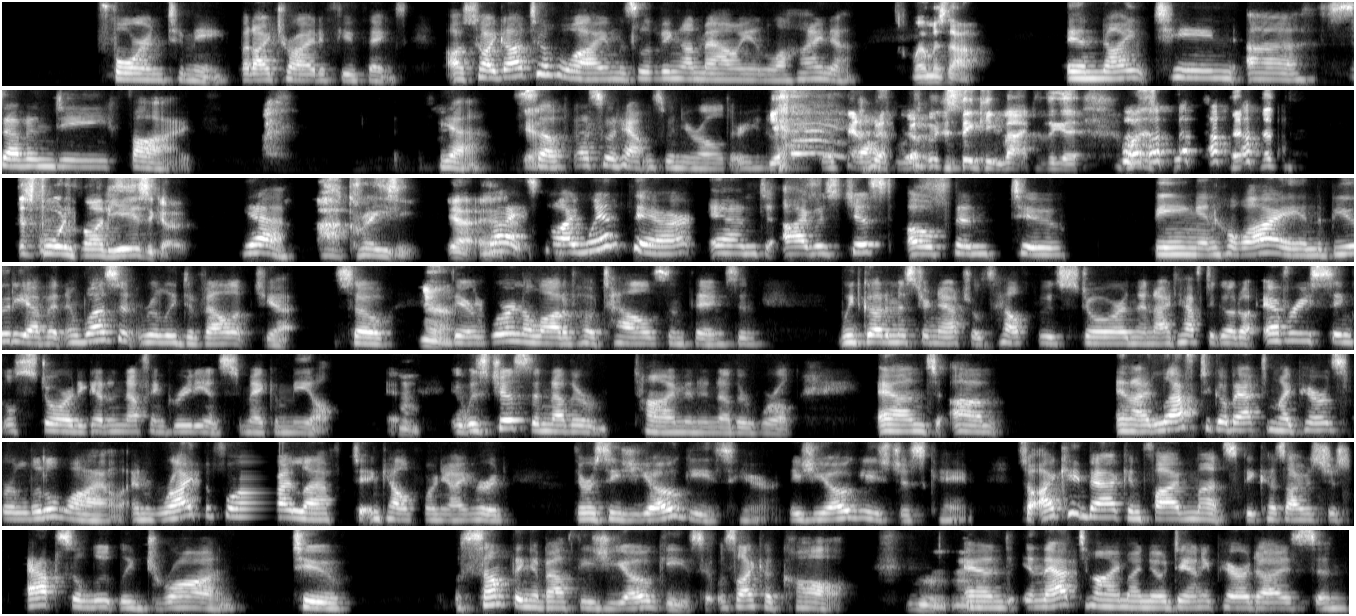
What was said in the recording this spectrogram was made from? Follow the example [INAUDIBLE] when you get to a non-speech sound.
foreign to me. But I tried a few things. Uh, so I got to Hawaii and was living on Maui in Lahaina. When was that? In 1975. Uh, yeah. Yeah. So that's what happens when you're older. You know? Yeah, [LAUGHS] I was just thinking back. Thinking, well, that's, that, that's 45 years ago. Yeah. Ah, crazy. Yeah, yeah. Right. So I went there and I was just open to being in Hawaii and the beauty of it. And it wasn't really developed yet. So yeah. there weren't a lot of hotels and things. And we'd go to Mr. Natural's health food store, and then I'd have to go to every single store to get enough ingredients to make a meal. Hmm. It was just another time in another world. And um, and I left to go back to my parents for a little while. And right before I left to, in California, I heard there was these yogis here. These yogis just came. So I came back in five months because I was just absolutely drawn to something about these yogis. It was like a call. Mm-hmm. And in that time, I know Danny Paradise and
